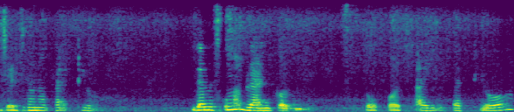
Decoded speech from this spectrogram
just one of pat here then इसको मैं ब्लेंड करूँगी तो first I will cut your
